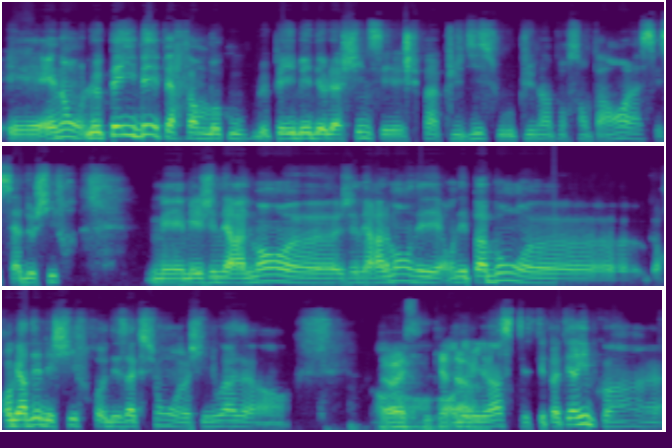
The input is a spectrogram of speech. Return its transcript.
Et, non, le PIB performe beaucoup. Le PIB de la Chine, c'est, je sais pas, plus 10 ou plus 20% par an. Là, c'est, à deux chiffres. Mais, mais généralement, euh, généralement, on n'est on est pas bon. Euh, regardez les chiffres des actions euh, chinoises en, en, ouais, en 2020, c'était, pas terrible, quoi. Hein,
